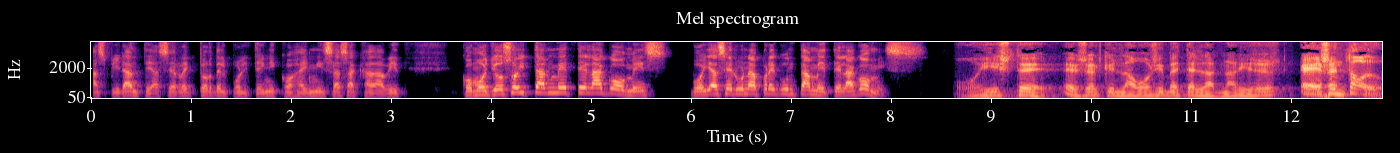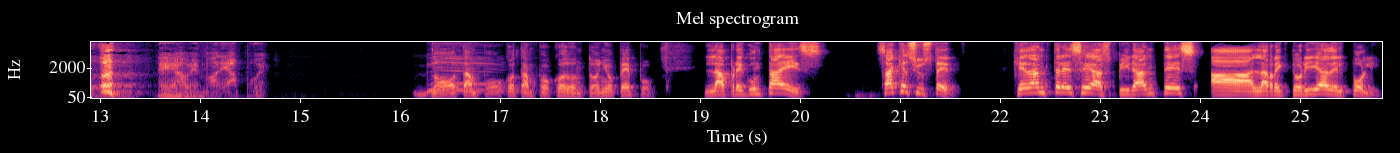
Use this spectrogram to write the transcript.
aspirante a ser rector del Politécnico Jaime Sasa David. Como yo soy tan Metela Gómez, voy a hacer una pregunta a Metela Gómez. ¿Oíste? Es el que en la voz y mete en las narices. Es en todo. Eh, Ave María, pues. No, tampoco, tampoco, don Toño Pepo. La pregunta es, sáquese usted, quedan 13 aspirantes a la rectoría del Poli.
